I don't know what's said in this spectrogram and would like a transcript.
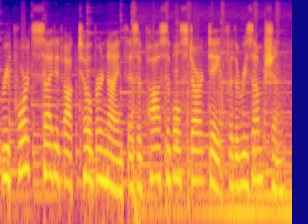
Reports cited October 9th as a possible start date for the resumption,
